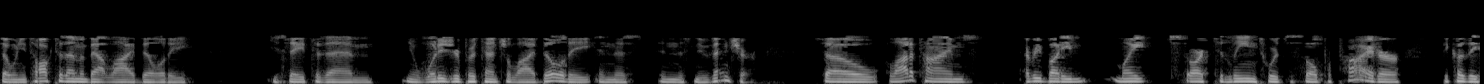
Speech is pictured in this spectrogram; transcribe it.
So when you talk to them about liability, you say to them, you know, what is your potential liability in this in this new venture? So a lot of times everybody might start to lean towards the sole proprietor because they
